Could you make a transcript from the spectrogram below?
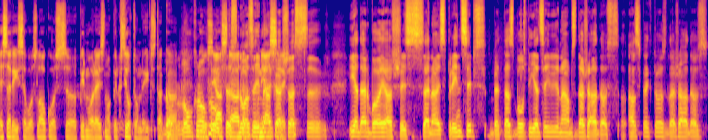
Es arī savos laukos pirmo reizi nopirku siltumnīcas. Tā kā nu, lūk, lūk, lūk, tas nozīmē, ka šis iedarbojās šis senais princips, bet tas būtu iedzīvināms dažādos aspektos, dažādos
